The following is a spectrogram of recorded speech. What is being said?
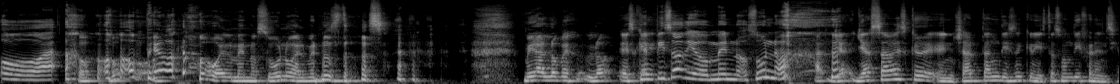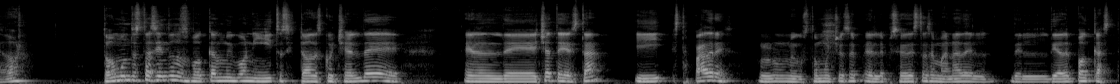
o, a- O, o peor. O el menos uno, el menos dos. Mira, lo mejor. Es que Episodio menos uno. ah, ya, ya sabes que en Shark Tank dicen que necesitas un diferenciador. Todo el mundo está haciendo sus podcasts muy bonitos y todo. Escuché el de. El de Échate esta. Y está padre. Me gustó mucho ese, el episodio de esta semana del, del día del podcast.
